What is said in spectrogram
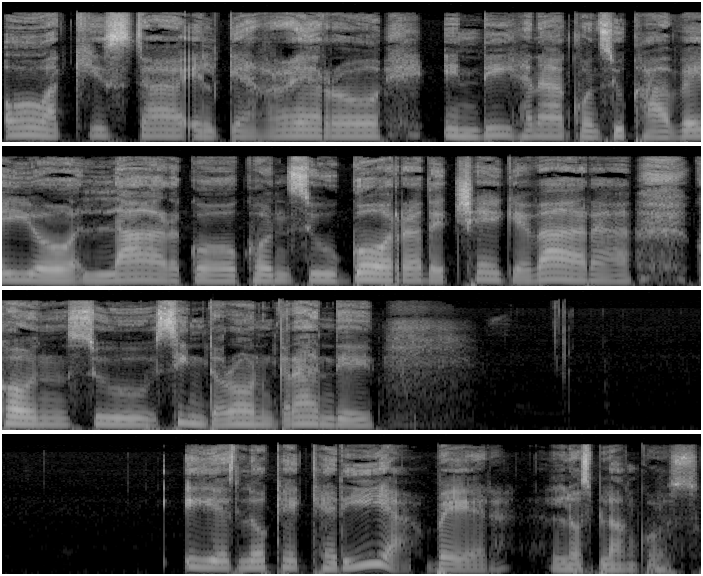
oh, aquí está el guerrero indígena con su cabello largo, con su gorra de Che Guevara, con su cinturón grande. Y es lo que quería ver los blancos.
